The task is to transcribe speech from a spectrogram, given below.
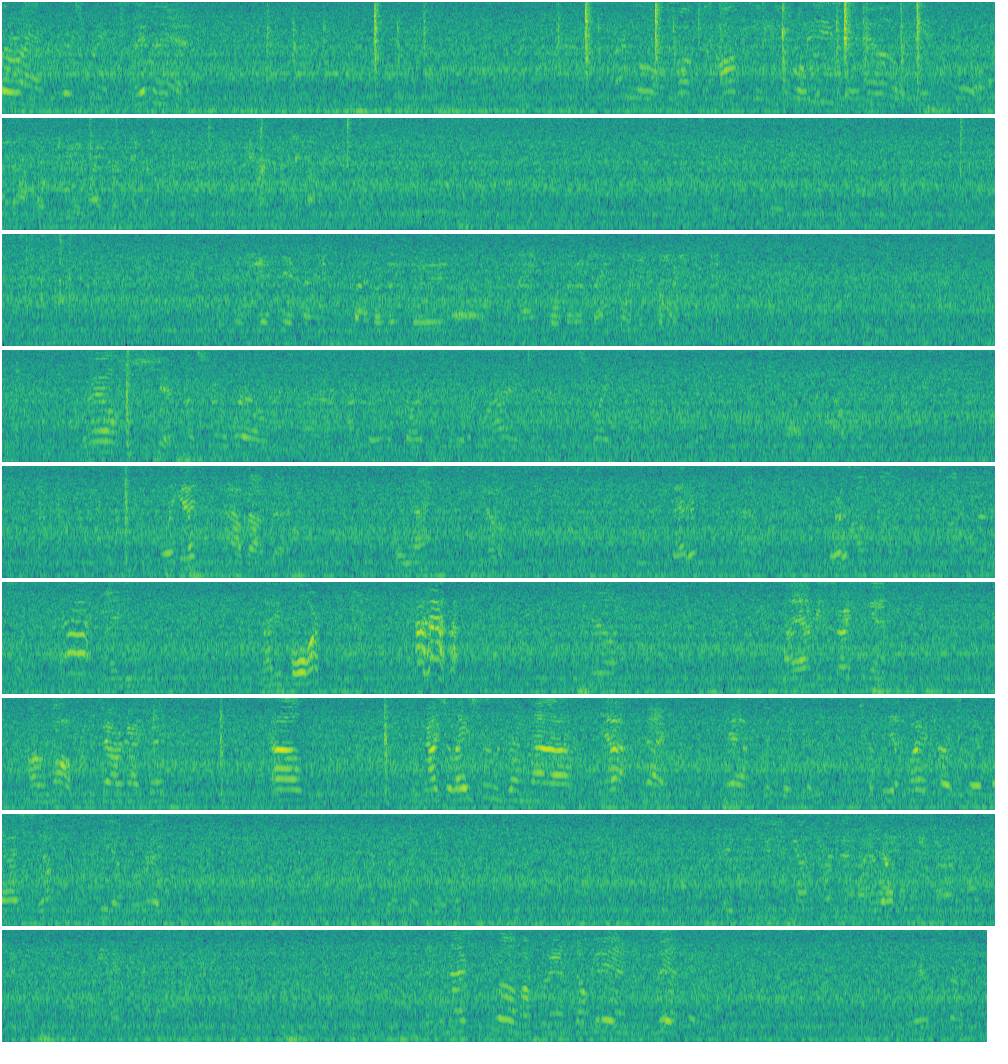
where I am this friend. I will talk to officers. You will listen to him. Thank you. Good? How about that? 49? No. Better? No. Worse? Ah, 94? Miami strikes again. I was off. What did the tower guy say? Oh, congratulations and uh, yeah, Nice. yeah. Good, good, good. I see the fire trucks there, guys. Yep. I see ya. We're Take it nice and slow, my friend. Soak it in. This is it. Yes, sir.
